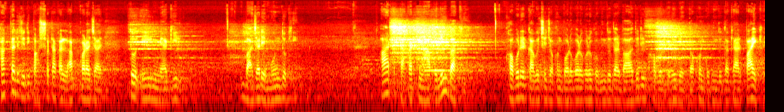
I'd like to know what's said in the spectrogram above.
হাঁকতালে যদি পাঁচশো টাকা লাভ করা যায়, তো এই ম্যাগির বাজারে মন্দ কি? আর টাকাটা না পেলেই বাকি খবরের কাগজে যখন বড় বড় করে গোবিন্দদার বাহাদুরির খবর বেরোবে, তখন গোবিন্দদাকে আর পায় কে?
